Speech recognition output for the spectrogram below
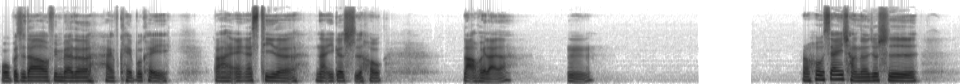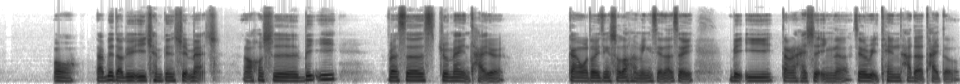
我不知道 f i n b e r 还可以不可以把 NST 的那一个时候拿回来了，嗯。然后下一场呢就是哦 WWE Championship Match，然后是 Big E vs Drew McIntyre，刚刚我都已经说到很明显的，所以 Big E 当然还是赢了，就 retain 他的 title。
